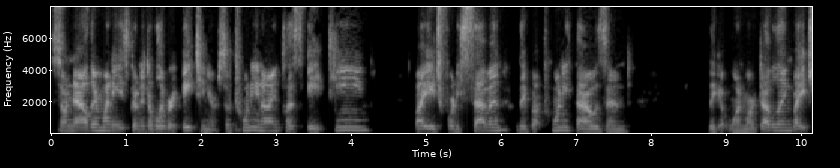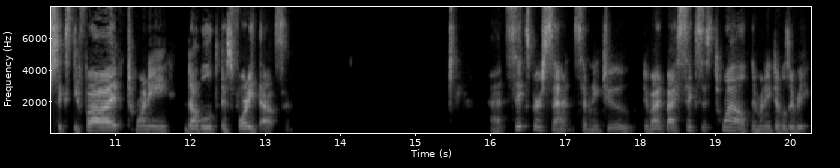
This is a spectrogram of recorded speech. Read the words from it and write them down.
So now their money is going to double every 18 years. So 29 plus 18 by age 47, they've got 20,000. They get one more doubling by age 65, 20 doubled is 40,000. At 6%, 72 divided by 6 is 12. Their money doubles every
